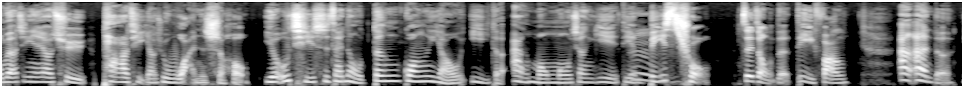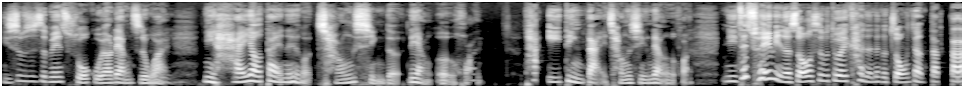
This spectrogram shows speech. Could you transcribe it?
我们要今天要去 party 要去玩的时候，尤其是在那种灯光摇曳的暗蒙蒙，像夜店、嗯、bistro 这种的地方，暗暗的，你是不是这边锁骨要亮之外，嗯、你还要戴那个长形的亮耳环？他一定戴长形亮耳环。你在催眠的时候，是不是都会看着那个钟，这样哒哒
